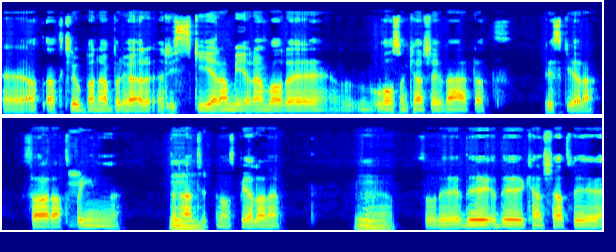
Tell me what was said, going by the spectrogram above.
Eh, att, att klubbarna börjar riskera mer än vad, det, vad som kanske är värt att riskera för att mm. få in den här mm. typen av spelare. Mm. Så det, det, det är kanske att vi,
